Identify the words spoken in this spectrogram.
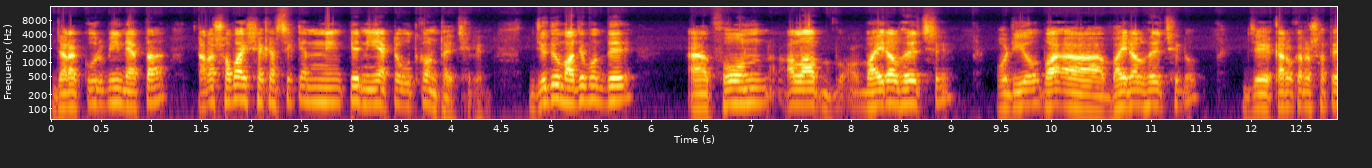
যারা কর্মী, নেতা, তারা সবাই শেখ হাসিনাকে নিয়ে একটা উৎকণ্ঠায় ছিলেন। যদিও মাঝে মধ্যে ফোন আলাপ ভাইরাল হয়েছে, অডিও ভাইরাল হয়েছিল যে কারও কারোর সাথে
